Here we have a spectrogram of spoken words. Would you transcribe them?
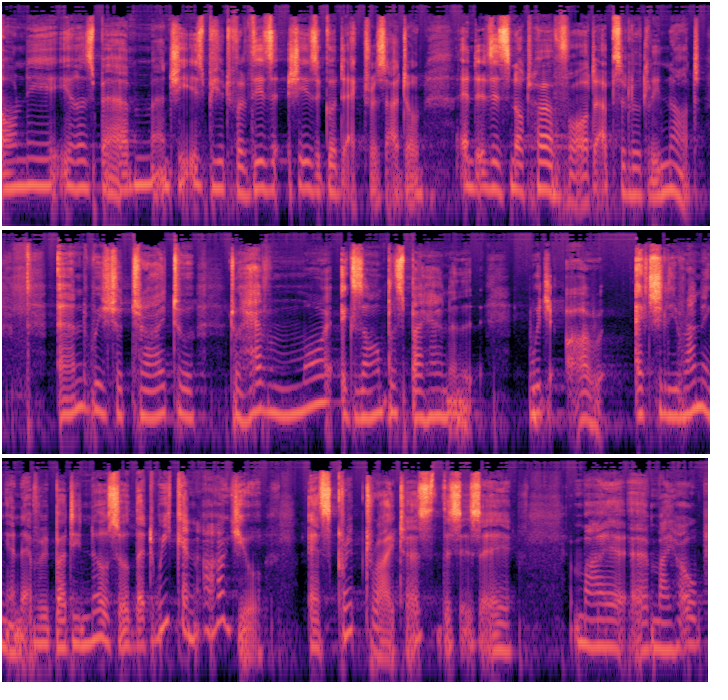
only Iris Berben, and she is beautiful. This, she is a good actress. I don't, and it is not her fault. Absolutely not. And we should try to to have more examples by hand, which are actually running, and everybody knows, so that we can argue as script writers. This is a my uh, my hope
